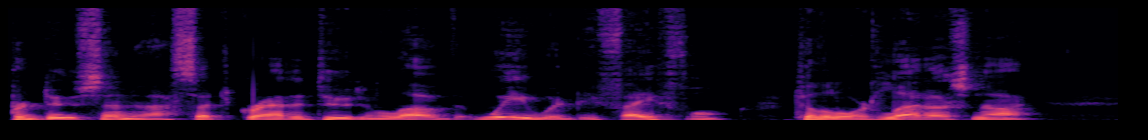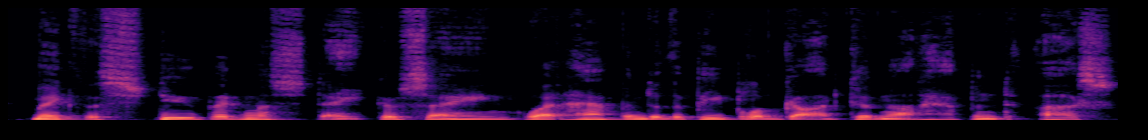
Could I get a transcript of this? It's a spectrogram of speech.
produce in us such gratitude and love that we would be faithful to the Lord. Let us not make the stupid mistake of saying what happened to the people of God could not happen to us.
